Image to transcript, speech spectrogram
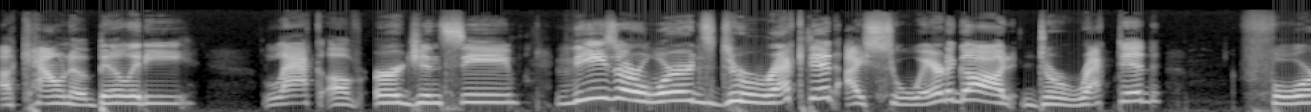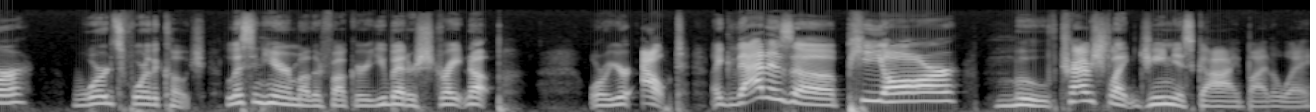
accountability, lack of urgency, these are words directed, I swear to God, directed for words for the coach. Listen here, motherfucker, you better straighten up or you're out. Like that is a PR move. Travis like genius guy, by the way.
